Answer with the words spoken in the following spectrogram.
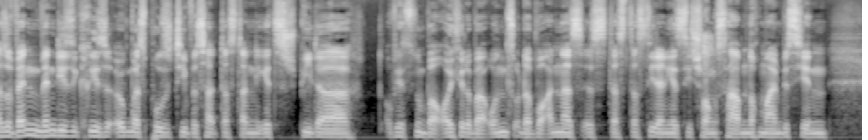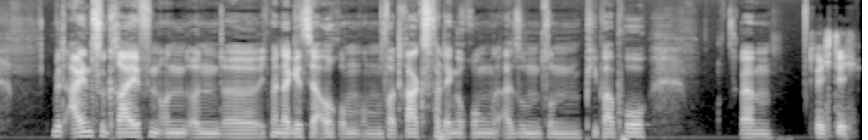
also wenn, wenn diese Krise irgendwas Positives hat, dass dann jetzt Spieler, ob jetzt nun bei euch oder bei uns oder woanders ist, dass, dass die dann jetzt die Chance haben, nochmal ein bisschen mit einzugreifen und, und äh, ich meine, da geht es ja auch um, um Vertragsverlängerung, also so ein Pipapo. Ähm, Richtig.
